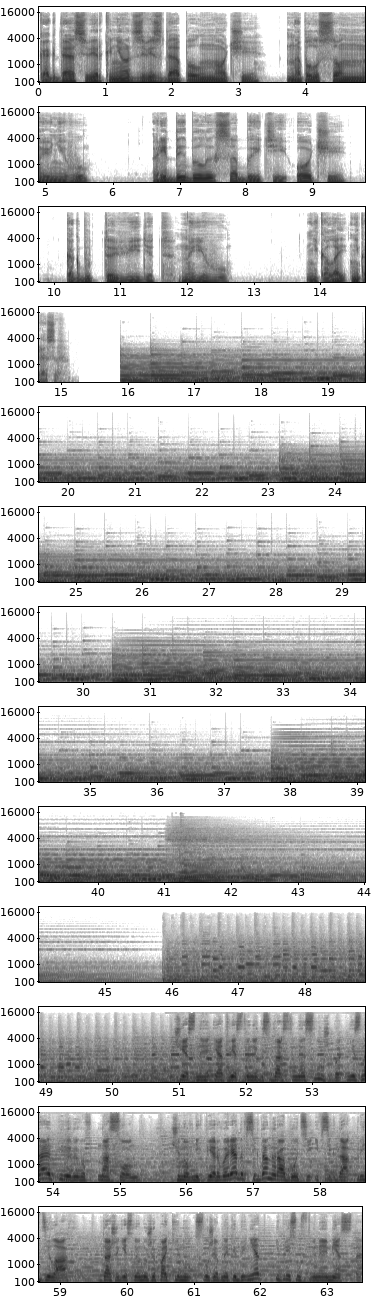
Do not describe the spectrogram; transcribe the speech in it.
Когда сверкнет звезда полночи на полусонную Неву, Ряды былых событий очи как будто видят наяву. Николай Некрасов Честная и ответственная государственная служба не знает перерывов на сон. Чиновник первого ряда всегда на работе и всегда при делах, даже если он уже покинул служебный кабинет и присутственное место.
